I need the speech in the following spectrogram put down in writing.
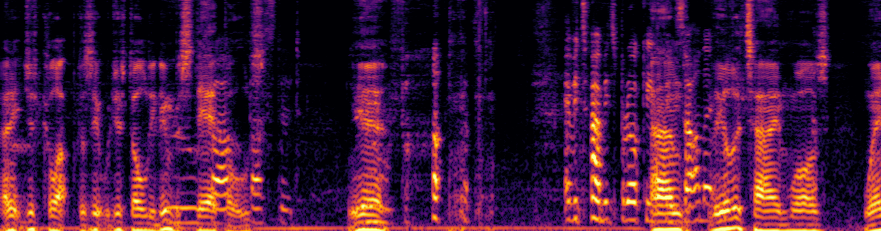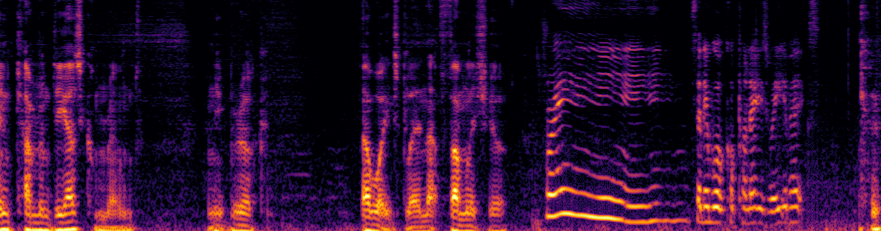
and it just collapsed because it was just holding in with staples. bastard. Yeah. Every time it's broken, he's And on it. the other time was when Cameron Diaz come round, and it broke. I won't explain that family show. Dreams. And he woke up on it, his Weetabix.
